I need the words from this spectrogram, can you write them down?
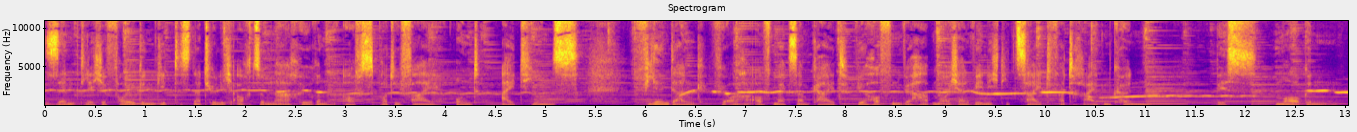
Sämtliche Folgen gibt es natürlich auch zum Nachhören auf Spotify und iTunes. Vielen Dank für eure Aufmerksamkeit. Wir hoffen, wir haben euch ein wenig die Zeit vertreiben können. Bis morgen.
